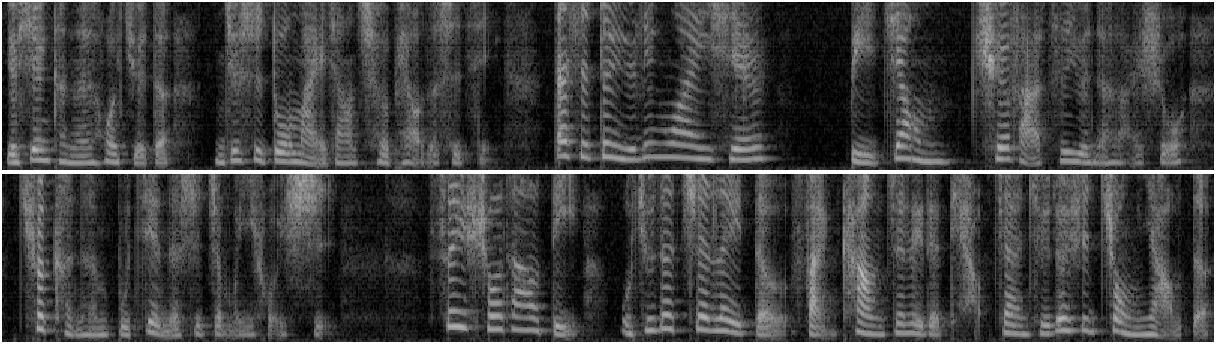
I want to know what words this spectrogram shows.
有些人可能会觉得你就是多买一张车票的事情。但是对于另外一些比较缺乏资源的来说，却可能不见得是这么一回事。所以说到底，我觉得这类的反抗、这类的挑战绝对是重要的，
